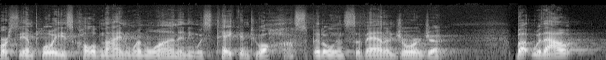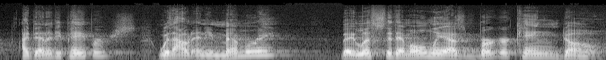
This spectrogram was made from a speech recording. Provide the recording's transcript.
Of course, the employees called 911 and he was taken to a hospital in Savannah, Georgia. But without identity papers, without any memory, they listed him only as Burger King Doe.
